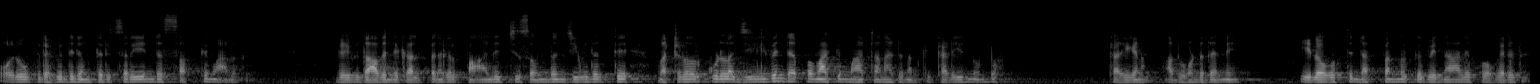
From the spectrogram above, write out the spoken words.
ഓരോ പുരോഹിതരും തിരിച്ചറിയേണ്ട സത്യമാണിത്. ദൈവതാവിന്റെ കൽപ്പനകൾ പാലിച്ച് സ്വന്തം ജീവിതത്തെ മറ്റുള്ളവർക്കുള്ള ജീവന്റെ അപ്പമാക്കി മാറ്റാനായിട്ട് നമുക്ക് കഴിയുന്നുണ്ടോ? കഴിയണം. അതുകൊണ്ട് തന്നെ ഈ ലോകത്തിന്റെ അപ്പങ്ങൾക്ക് പിന്നാലെ പോകരുത്.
